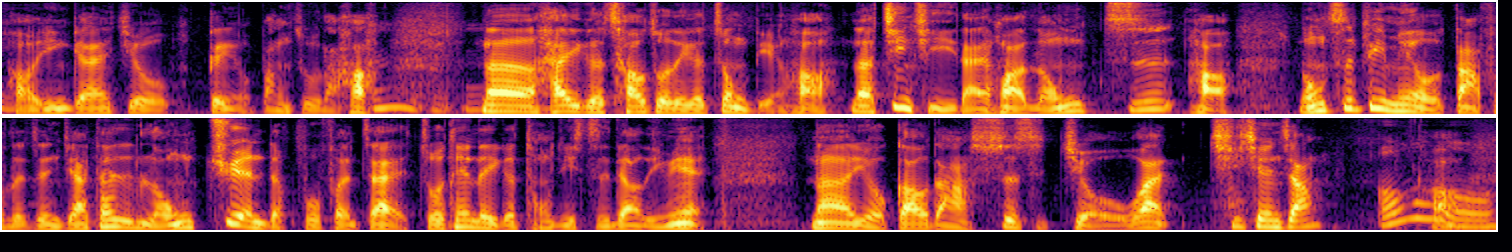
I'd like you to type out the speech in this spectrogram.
好，应该就更有帮助了哈。那还有一个操作的一个重点哈，那近期以来的话，融资，哈，融资并没有大幅的增加，但是融券的部分在昨天的一个统计资料里面，那有高达四十九万七千张。哦，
